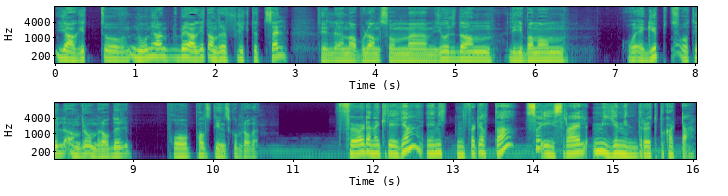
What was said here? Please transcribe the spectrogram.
jaget, og noen ble jaget, andre flyktet selv til naboland som eh, Jordan, Libanon og Egypt, og til andre områder på palestinsk område. Før denne krigen, i 1948, så Israel mye mindre ut på kartet.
